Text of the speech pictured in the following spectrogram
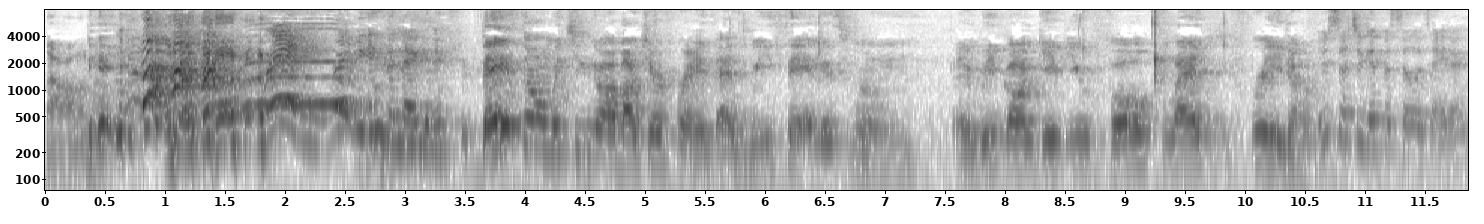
Oh, I don't know. ready, ready in the negative. based on what you know about your friends, as we sit in this room, and we gonna give you full fledged freedom, You're such a good facilitator.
